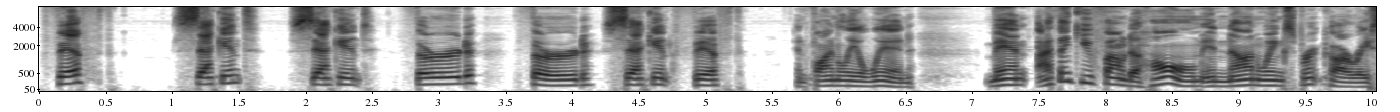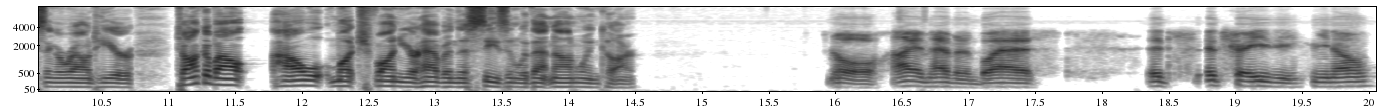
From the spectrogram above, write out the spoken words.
fifth, second, second, third, third, second, fifth, and finally a win. Man, I think you found a home in non-wing sprint car racing around here. Talk about how much fun you're having this season with that non-wing car. Oh, I am having a blast. It's it's crazy, you know.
